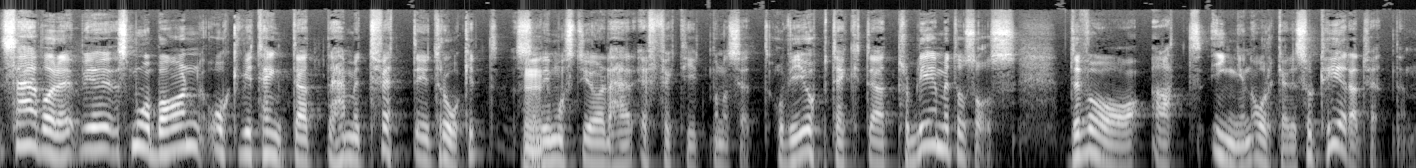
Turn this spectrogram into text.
Så här var det. Vi är småbarn och vi tänkte att det här med tvätt är ju tråkigt. Så mm. vi måste göra det här effektivt på något sätt. Och vi upptäckte att problemet hos oss det var att ingen orkade sortera tvätten.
